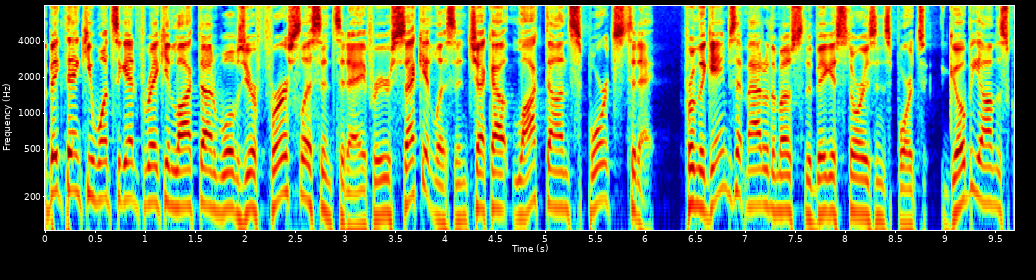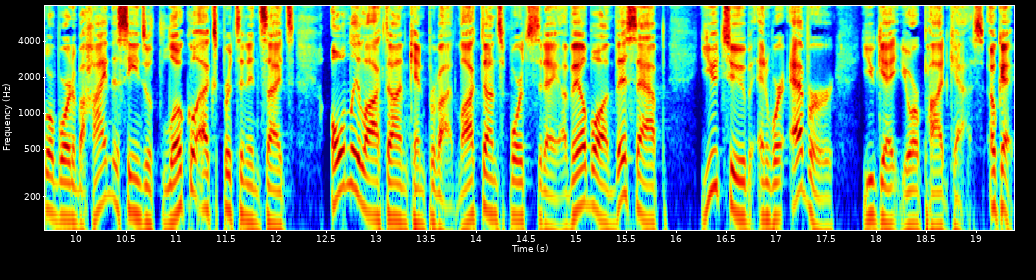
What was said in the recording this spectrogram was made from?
A big thank you once again for making Locked On Wolves your first listen today. For your second listen, check out Locked On Sports today. From the games that matter the most to the biggest stories in sports, go beyond the scoreboard and behind the scenes with local experts and insights only Locked On can provide. Locked On Sports today, available on this app, YouTube, and wherever you get your podcasts. Okay,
